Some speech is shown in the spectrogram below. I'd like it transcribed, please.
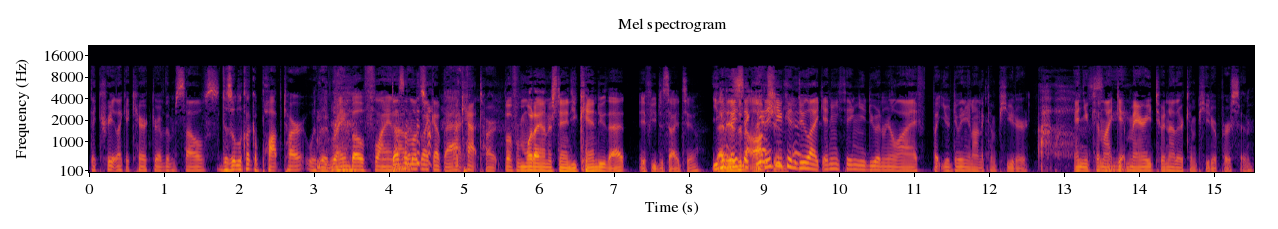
they create like a character of themselves. Does it look like a Pop Tart with a rainbow flying It doesn't out look of like its a, a cat tart. But from what I understand, you can do that if you decide to. You That can is an basically, I think you can do like anything you do in real life, but you're doing it on a computer, and you can like get married to another computer person.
